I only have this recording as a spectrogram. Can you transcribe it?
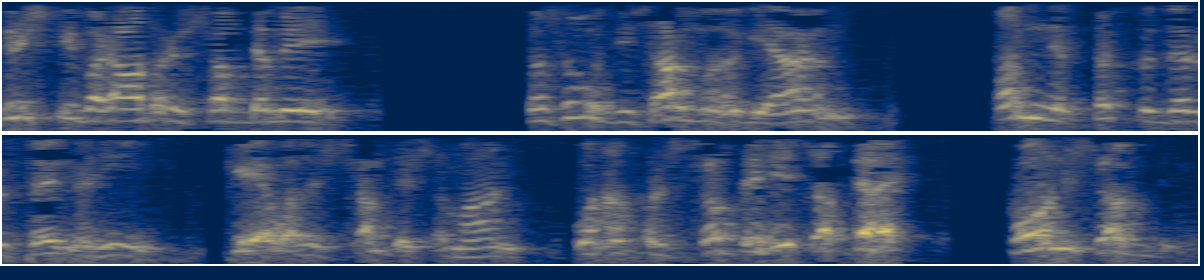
दृष्टि बराबर शब्द में दसों दिशा में ज्ञान अन्य तत्व दर्शय नहीं। केवल शब्द समान, वहाँ पर शब्द ही शब्द है। कौन शब्द?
